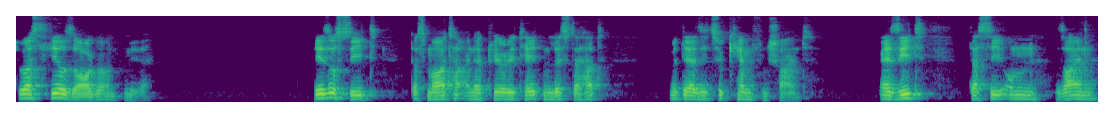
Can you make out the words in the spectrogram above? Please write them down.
du hast viel Sorge und Mühe. Jesus sieht, dass Martha eine Prioritätenliste hat, mit der sie zu kämpfen scheint. Er sieht, dass sie um sein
